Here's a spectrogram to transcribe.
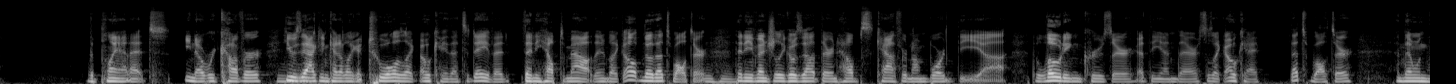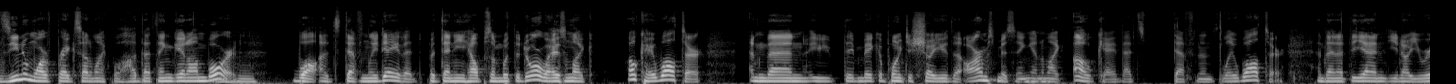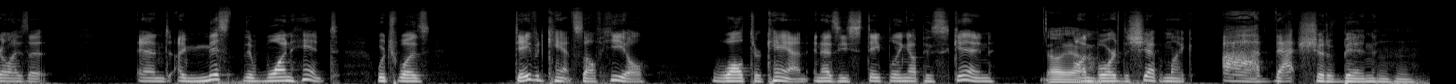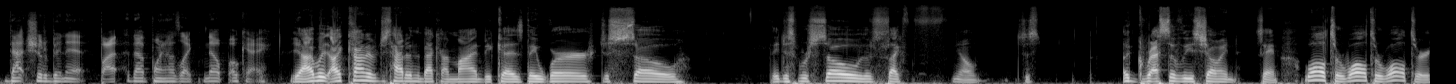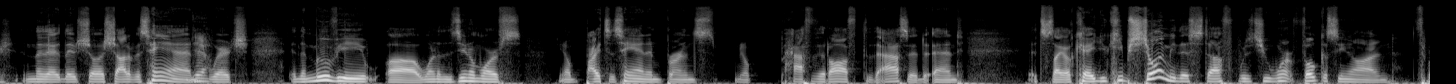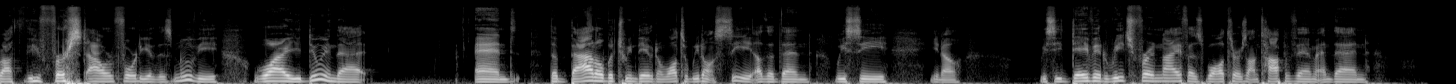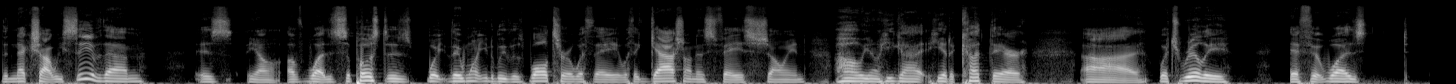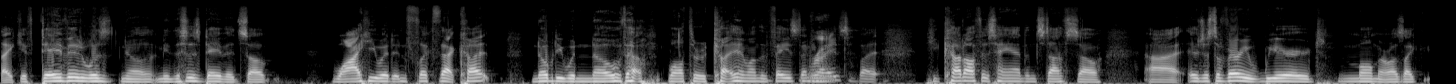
the planet, you know, recover. He was acting kind of like a tool. Like, okay, that's David. Then he helped him out. Then he's like, oh no, that's Walter. Then he eventually goes out there and helps Katherine on board the uh, the loading cruiser at the end there. So it's like, okay, that's Walter. And then when the xenomorph breaks out, I'm like, well, how'd that thing get on board? Well, it's definitely David. But then he helps him with the doorways. I'm like, okay, Walter. And then you, they make a point to show you the arms missing, and I'm like, oh, okay, that's definitely Walter. And then at the end, you know, you realize that and I missed the one hint, which was David can't self heal, Walter can. And as he's stapling up his skin oh yeah, on board the ship, I'm like, ah, that should have been Mm-hmm. that should have been it. But at that point, I was like, nope, okay, Yeah, I would. I kind of just had it in the back of my mind because they were just so, they just were so just like, you know, just aggressively showing, saying Walter, Walter, Walter, and they they show a shot of his hand, Yeah. which in the movie, uh, one of the xenomorphs, you know, bites his hand and burns, you know, half of it off through the acid, and it's like, okay, you keep showing me this stuff which you weren't focusing on throughout the first hour 40 of this movie. Why are you doing that? And the battle between David and Walter, we don't see other than we see, you know, we see David reach for a knife as Walter is on top of him, and then the next shot we see of them is, you know, of what is supposed to is what they want you to believe is Walter with a with a gash on his face, showing, oh, you know, he got he had a cut there, uh, which really, if it was like if David was, you know, I mean, this is David, so why he would inflict that cut, nobody would know that Walter cut him on the face, anyways. Right. But he cut off his hand and stuff, so uh, it was just a very weird moment. Where I was like,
